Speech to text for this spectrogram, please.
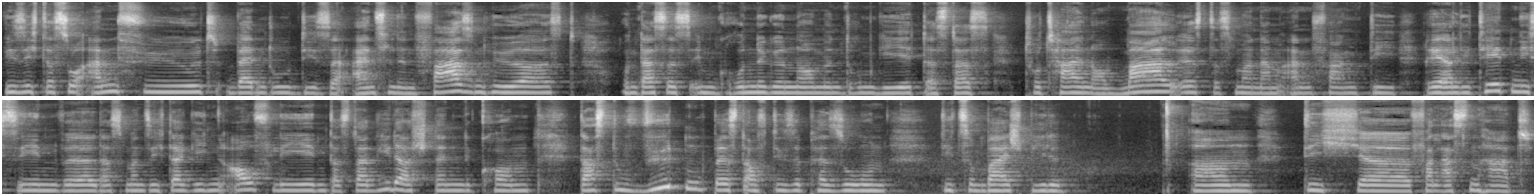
wie sich das so anfühlt, wenn du diese einzelnen Phasen hörst und dass es im Grunde genommen darum geht, dass das total normal ist, dass man am Anfang die Realität nicht sehen will, dass man sich dagegen auflehnt, dass da Widerstände kommen, dass du wütend bist auf diese Person, die zum Beispiel ähm, dich äh, verlassen hat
